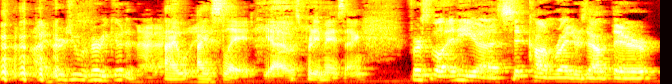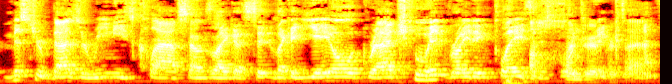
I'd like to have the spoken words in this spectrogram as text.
I heard you were very good in that. I, Actually, I slayed. Yeah, it was pretty amazing. First of all, any uh, sitcom writers out there, Mr. Bazzarini's class sounds like a like a Yale graduate writing plays. A in his fourth hundred percent.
